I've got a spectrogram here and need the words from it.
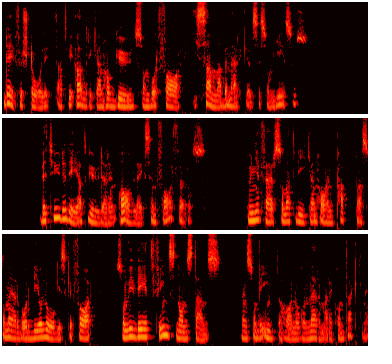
Det är förståeligt att vi aldrig kan ha Gud som vår far i samma bemärkelse som Jesus. Betyder det att Gud är en avlägsen far för oss? Ungefär som att vi kan ha en pappa som är vår biologiske far som vi vet finns någonstans men som vi inte har någon närmare kontakt med.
